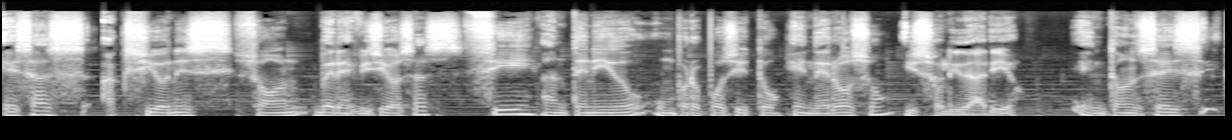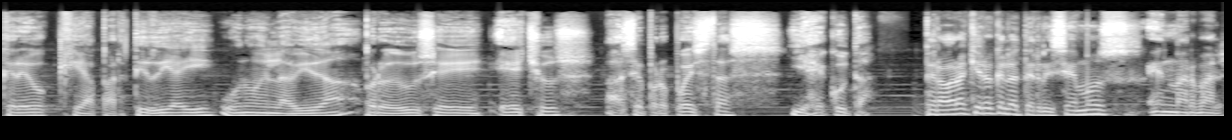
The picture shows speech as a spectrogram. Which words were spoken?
esas acciones son beneficiosas si han tenido un propósito generoso y solidario. Entonces creo que a partir de ahí uno en la vida produce hechos, hace propuestas y ejecuta. Pero ahora quiero que lo aterricemos en Marval.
